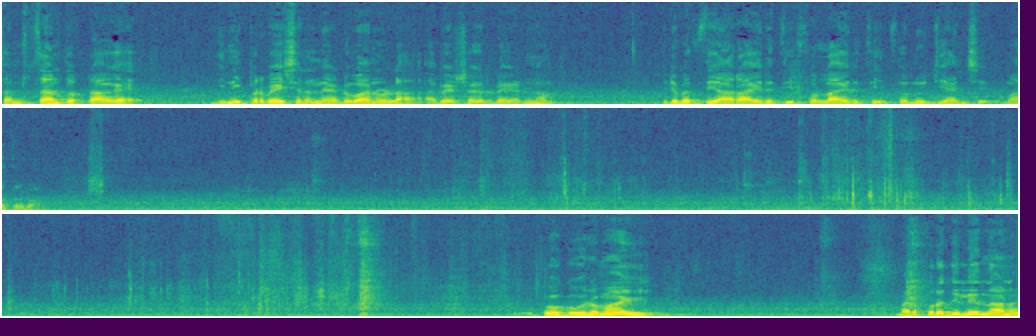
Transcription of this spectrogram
സംസ്ഥാനത്തൊട്ടാകെ ഇനി പ്രവേശനം നേടുവാനുള്ള അപേക്ഷകരുടെ എണ്ണം ഇരുപത്തി ആറായിരത്തി തൊള്ളായിരത്തി തൊണ്ണൂറ്റി അഞ്ച് മാത്രമാണ് ഇപ്പോൾ ഗൗരവമായി മലപ്പുറം ജില്ലയിൽ നിന്നാണ്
